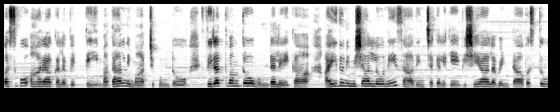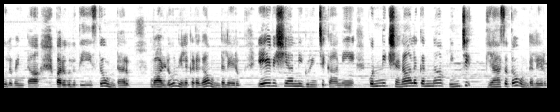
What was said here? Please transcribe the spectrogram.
పసుపు ఆరాకల వ్యక్తి మతాల్ని మార్చుకుంటూ స్థిరత్వంతో ఉండలేక ఐదు నిమిషాల్లోనే సాధించగలిగే విషయాల వెంట వస్తువుల వెంట పరుగులు తీస్తూ ఉంటారు. వాళ్ళు నిలకడగా ఉండలేరు. ఏ విషయాన్ని గురించి కానీ కొన్ని క్షణాల కన్నా మించి ధ్యాసతో ఉండలేరు.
